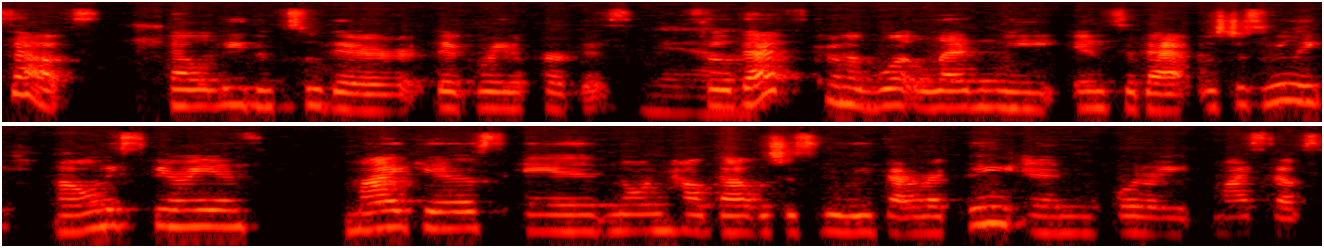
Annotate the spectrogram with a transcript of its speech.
steps that will lead them to their their greater purpose. Yeah. So that's kind of what led me into that was just really my own experience, my gifts, and knowing how God was just really directing and ordering my steps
